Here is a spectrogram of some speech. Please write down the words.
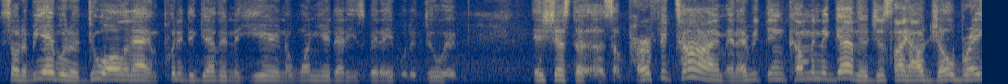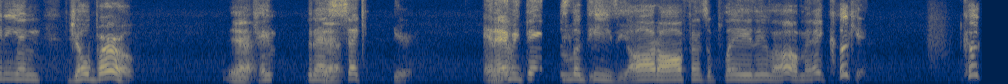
So to be able to do all of that and put it together in the year, in the one year that he's been able to do it, it's just a, it's a perfect time and everything coming together, just like how Joe Brady and Joe Burrow Yeah. came to that Yeah. second year. And Yeah. everything just looked easy. All the offensive plays, they was like, oh man, they cook it. Cook.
